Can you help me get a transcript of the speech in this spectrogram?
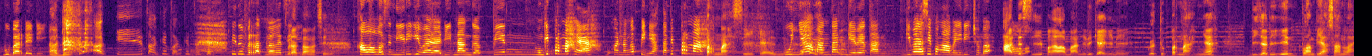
bubar Dedi. aduh sakit sakit sakit sakit Itu berat banget sih. berat banget sih Kalau lo sendiri gimana di nanggepin? Mungkin pernah ya, bukan nanggepin ya, tapi pernah pernah sih kayaknya punya mantan gebetan. Gimana sih pengalamannya di? Coba. ada kalau sih pengalaman jadi kayak gini gue tuh pernahnya dijadiin pelampiasan lah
